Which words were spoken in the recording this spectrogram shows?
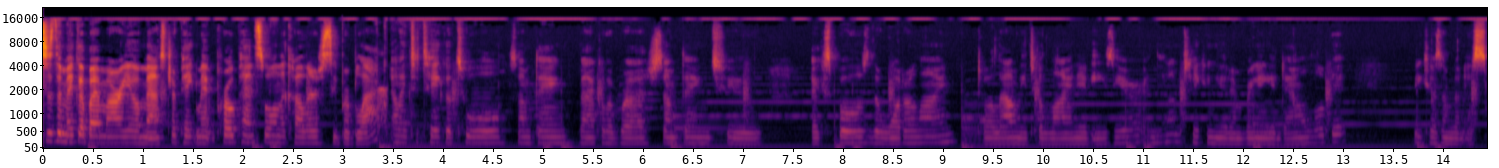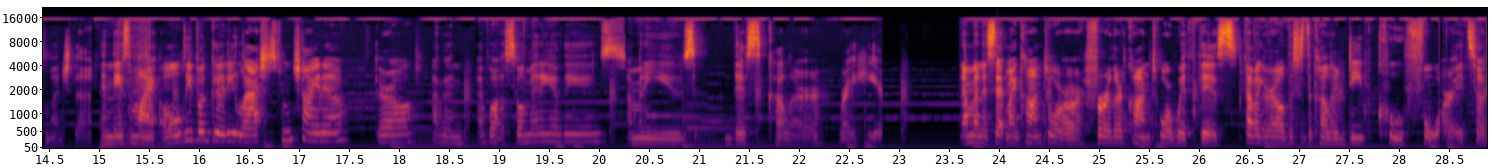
This is the Makeup by Mario Master Pigment Pro Pencil in the color Super Black. I like to take a tool, something, back of a brush, something to expose the waterline to allow me to line it easier. And then I'm taking it and bringing it down a little bit because I'm gonna smudge that. And these are my oldie but goodie lashes from China. Girl, I've been, I bought so many of these. I'm gonna use this color right here. I'm gonna set my contour or further contour with this CoverGirl. This is the color Deep Cool 4. It's a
